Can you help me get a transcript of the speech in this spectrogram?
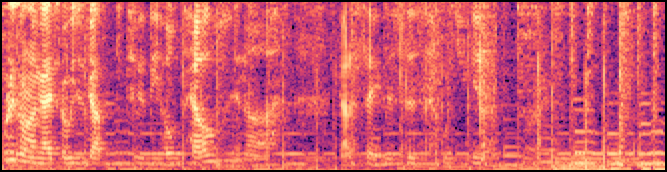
What is going on guys? So we just got to the hotel and uh, gotta say this is what you get.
